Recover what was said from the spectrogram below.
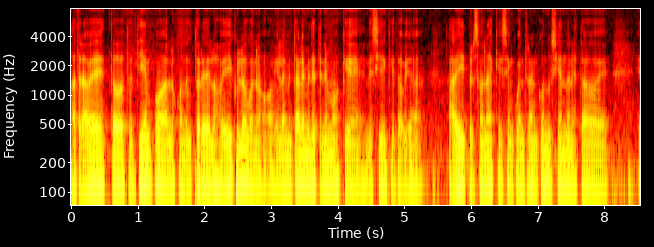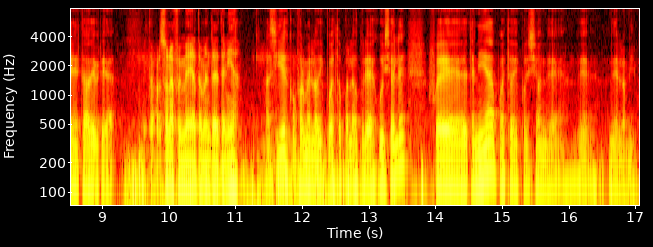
a través de todo este tiempo a los conductores de los vehículos. Bueno, lamentablemente tenemos que decir que todavía hay personas que se encuentran conduciendo en estado de, estado de ebriedad. ¿Esta persona fue inmediatamente detenida? Así es, conforme lo dispuesto por las autoridades judiciales, fue detenida, puesta a disposición de, de lo mismo.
